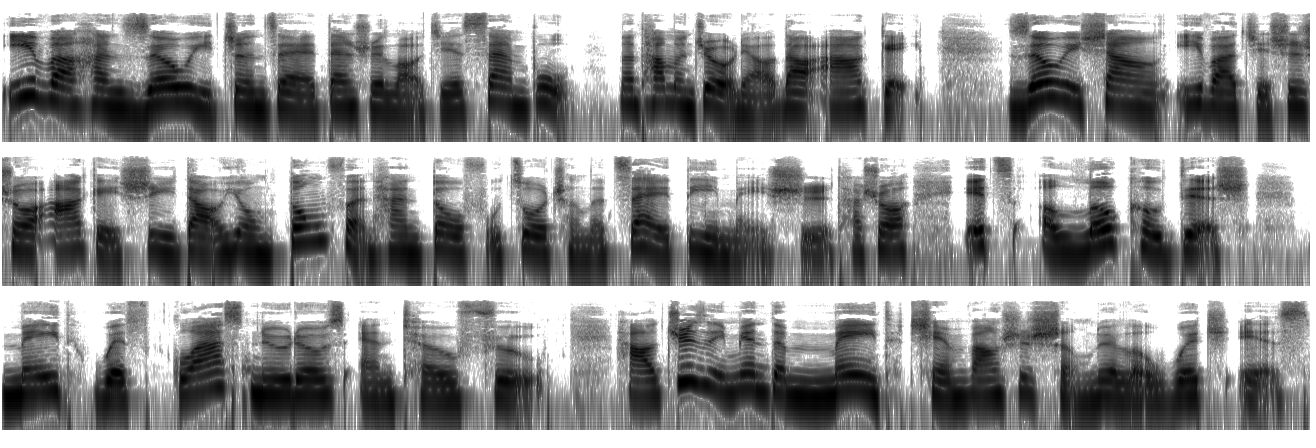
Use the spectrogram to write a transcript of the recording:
，Eva 和 Zoe 正在淡水老街散步。那他们就有聊到阿给，Zoe 向 Eva 解释说，阿给是一道用冬粉和豆腐做成的在地美食。他说，It's a local dish made with glass noodles and tofu。好，句子里面的 made 前方是省略了 which is。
